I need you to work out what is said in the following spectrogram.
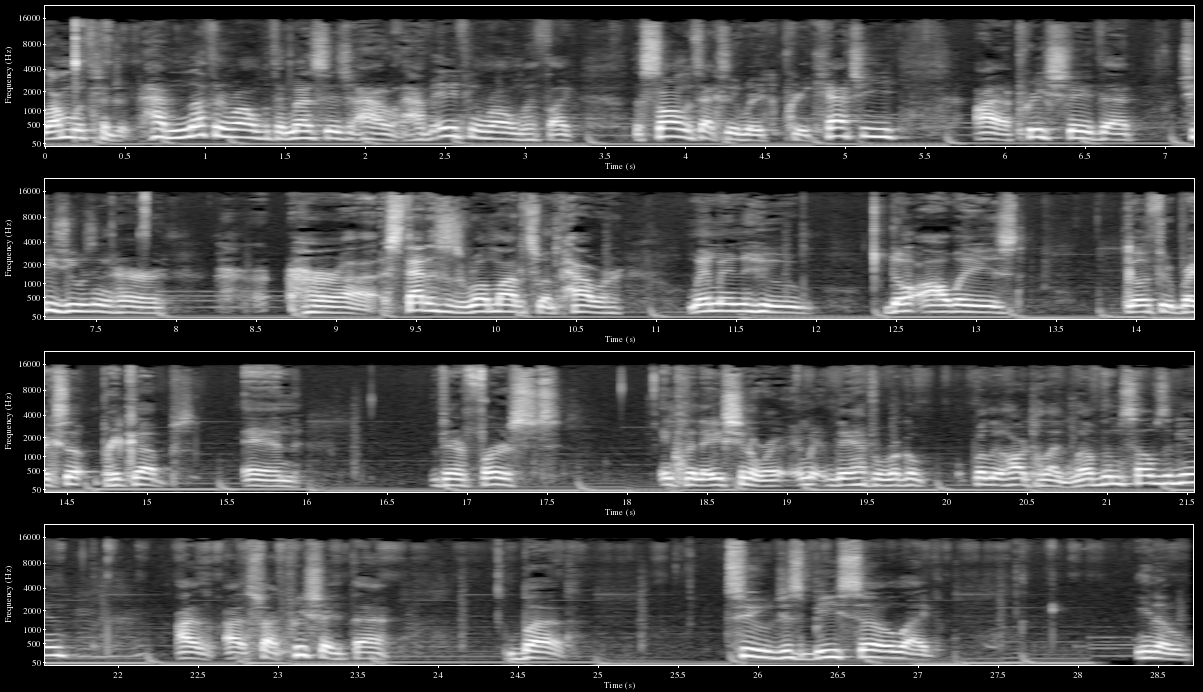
Well, I'm with Kendrick. I have nothing wrong with the message. I don't have anything wrong with like the song. is actually really, pretty catchy. I appreciate that she's using her her, her uh, status as a role model to empower women who don't always go through breaks up breakups and their first inclination or I mean, they have to work really hard to like love themselves again. Mm-hmm. I, I so I appreciate that, but to just be so like you know,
